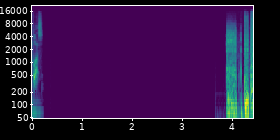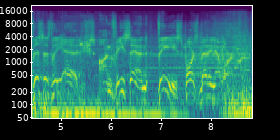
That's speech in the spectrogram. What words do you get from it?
plus. This is The Edge on VSIN, the Sports Betting Network.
